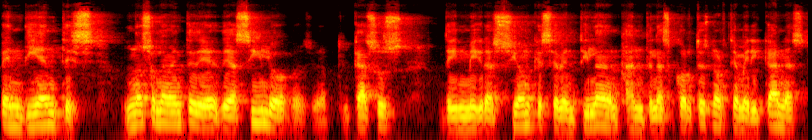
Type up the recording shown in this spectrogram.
pendientes, no solamente de, asilo, casos de inmigración que se ventilan ante las cortes norteamericanas,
